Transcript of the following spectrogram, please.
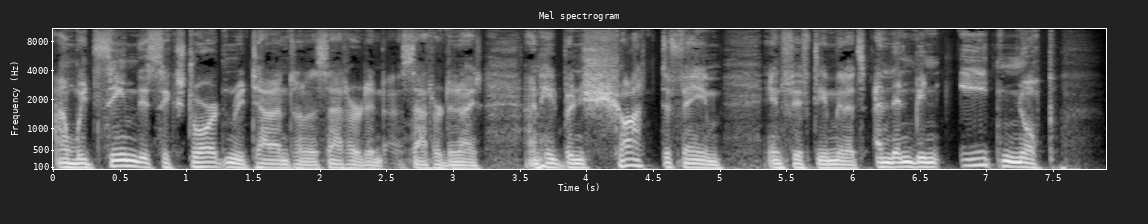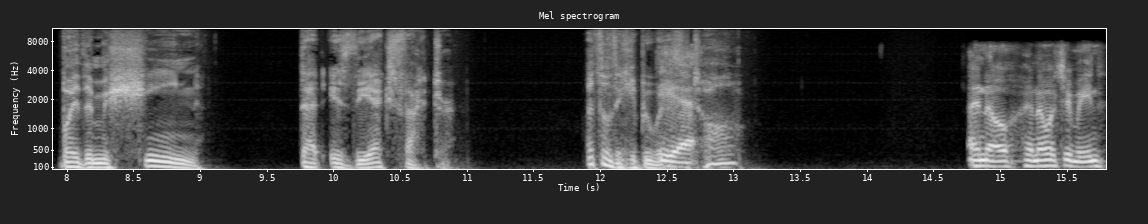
And we'd seen this extraordinary talent on a Saturday Saturday night, and he'd been shot to fame in 15 minutes, and then been eaten up by the machine that is the X Factor. I don't think he'd be with Yeah. us at all. I know, I know what you mean.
